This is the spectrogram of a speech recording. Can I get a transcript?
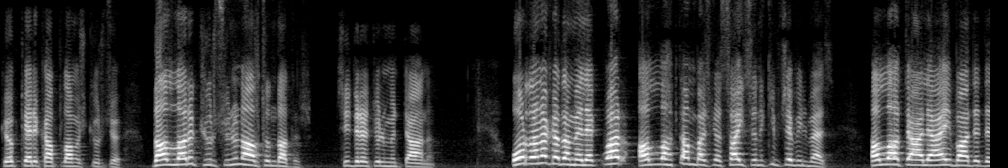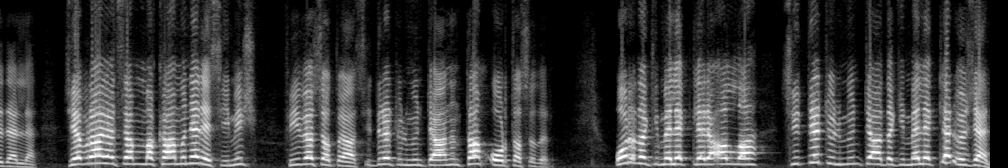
Gökleri kaplamış kürsü. Dalları kürsünün altındadır. Sidretül Münteha'nın. Orada ne kadar melek var? Allah'tan başka sayısını kimse bilmez. Allah Teala'ya ibadet ederler. Cebrail Aleyhisselam makamı neresiymiş? Fi vesatı Sidretül Münteha'nın tam ortasıdır. Oradaki meleklere Allah, Sidretül Münteha'daki melekler özel.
